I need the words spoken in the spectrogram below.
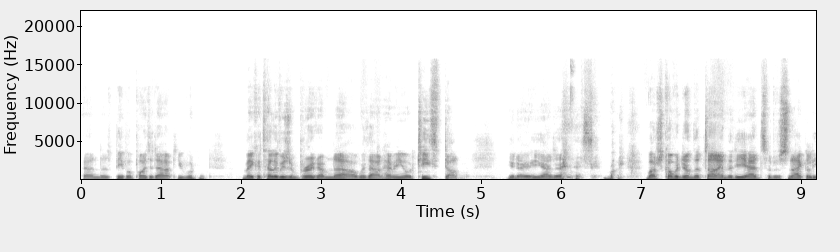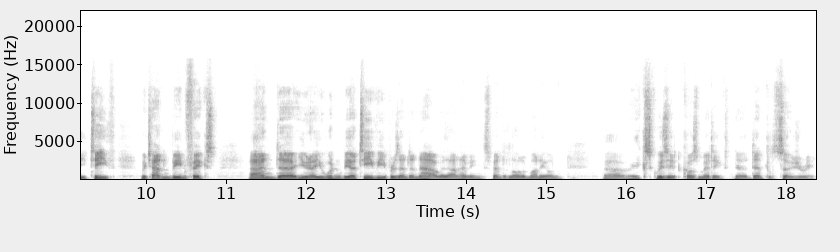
and as people pointed out, you wouldn't make a television program now without having your teeth done. You know, he had a, much commented on the time that he had sort of snaggly teeth, which hadn't been fixed. And, uh, you know, you wouldn't be a TV presenter now without having spent a lot of money on uh, exquisite cosmetic uh, dental surgery.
